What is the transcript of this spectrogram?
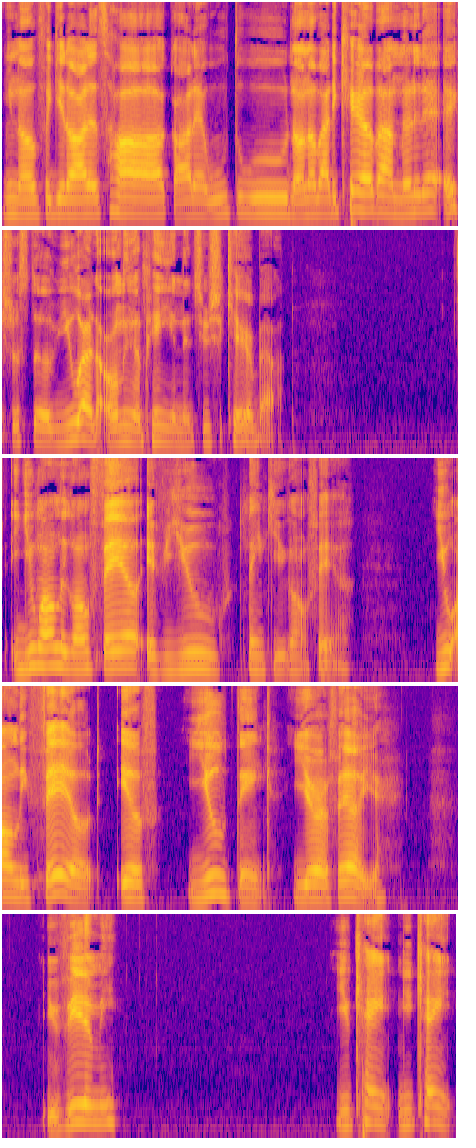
You know, forget all this talk, all that woo woo. Don't nobody care about none of that extra stuff. You are the only opinion that you should care about. You only gonna fail if you think you're gonna fail. You only failed if you think you're a failure. You feel me? You can't you can't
